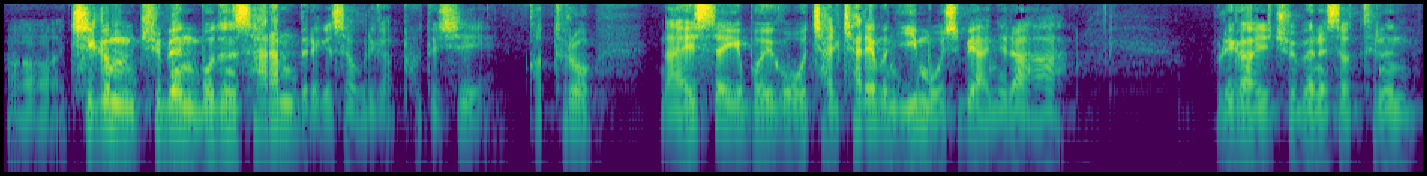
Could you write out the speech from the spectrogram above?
어, 지금 주변 모든 사람들에게서 우리가 보듯이 겉으로 나이스하게 보이고 옷 잘 차려입은 이 모습이 아니라 우리가 이 주변에서 드는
